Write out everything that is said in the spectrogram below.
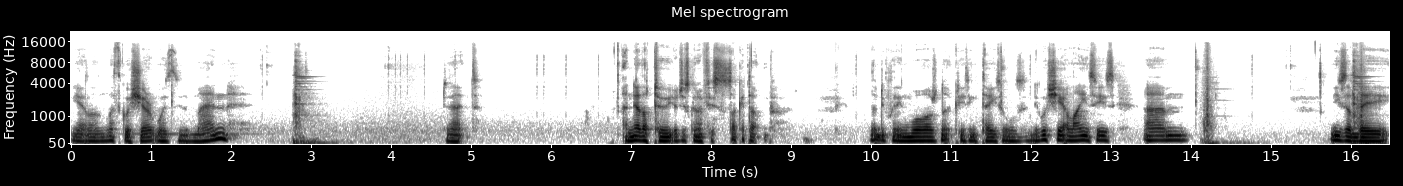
yeah, Lithgoshire was the man. Do that. Another two, you're just going to have to suck it up. Not declaring wars, not creating titles, negotiate alliances. Um, these are the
